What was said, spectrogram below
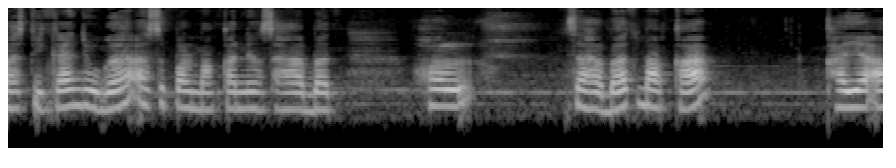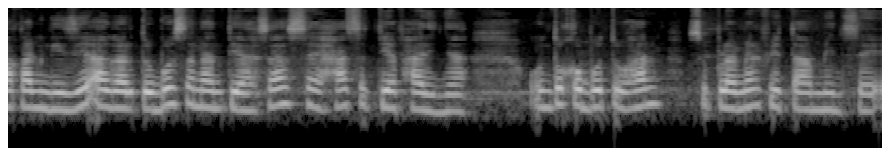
Pastikan juga asupan makan yang sahabat whole sahabat maka kaya akan gizi agar tubuh senantiasa sehat setiap harinya. Untuk kebutuhan suplemen vitamin C,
